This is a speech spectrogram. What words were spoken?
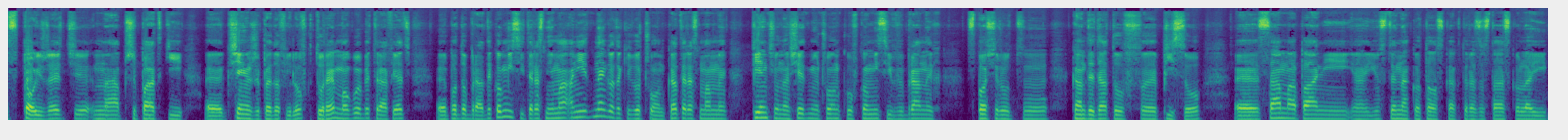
spojrzeć na przypadki y, księży pedofilów, które mogłyby trafiać y, pod obrady komisji. Teraz nie ma ani jednego takiego członka, teraz mamy pięciu na siedmiu członków komisji wybranych spośród e, kandydatów e, PiSu. E, sama pani Justyna Kotowska, która została z kolei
